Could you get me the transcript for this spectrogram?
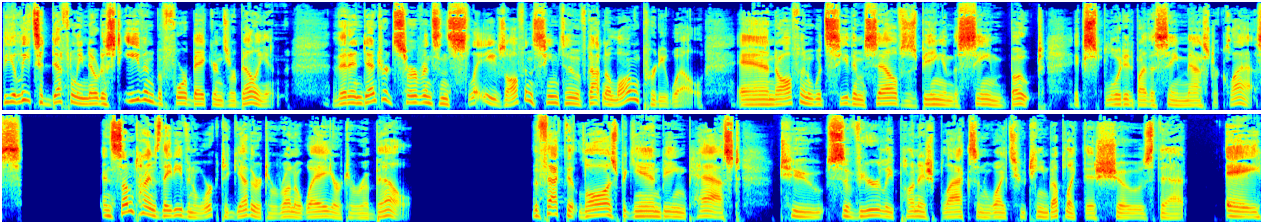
the elites had definitely noticed even before Bacon's rebellion that indentured servants and slaves often seemed to have gotten along pretty well and often would see themselves as being in the same boat, exploited by the same master class. And sometimes they'd even work together to run away or to rebel. The fact that laws began being passed to severely punish blacks and whites who teamed up like this shows that A,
